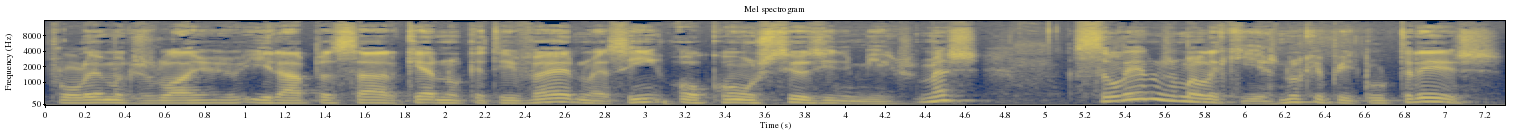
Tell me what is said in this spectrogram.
problema que Jerusalém irá passar, quer no cativeiro, não é assim, ou com os seus inimigos. Mas se lermos Malaquias no capítulo 3,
